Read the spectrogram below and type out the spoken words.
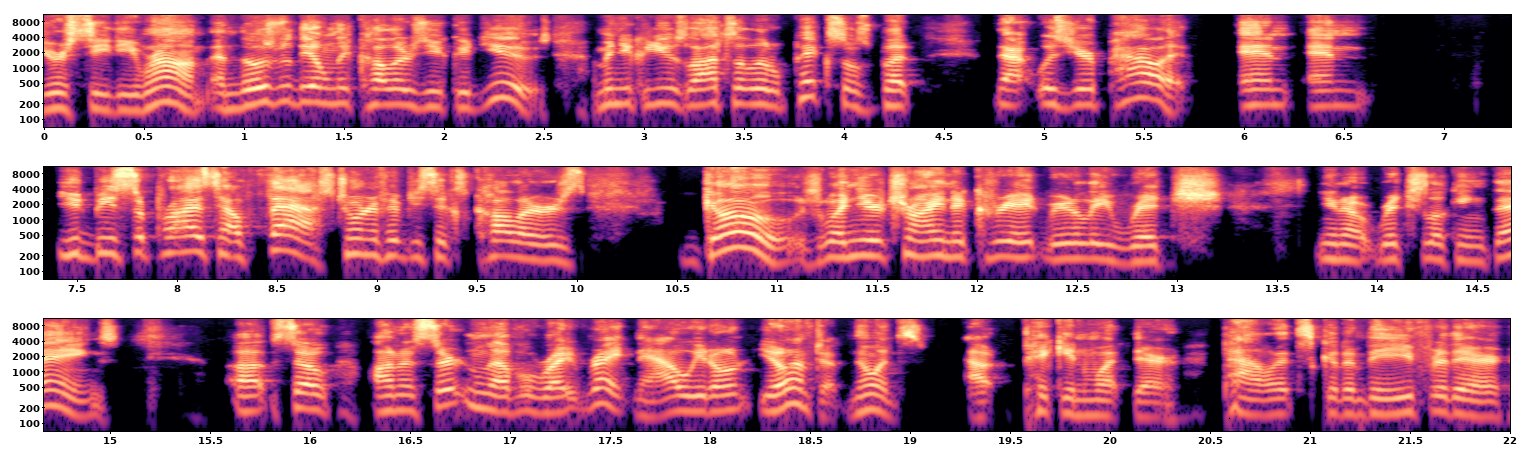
your CD-ROM, and those were the only colors you could use. I mean, you could use lots of little pixels, but that was your palette, and and you'd be surprised how fast 256 colors goes when you're trying to create really rich, you know, rich looking things. Uh, so on a certain level, right, right now we don't you don't have to. No one's out picking what their palette's going to be for their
